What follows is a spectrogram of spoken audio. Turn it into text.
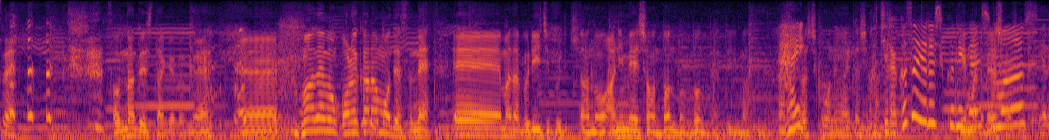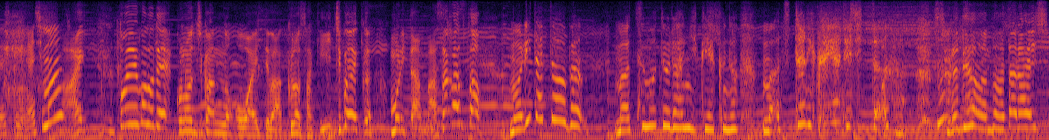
せん。そんなでしたけどね。えー、まあでもこれからもですね、えー、まだブリーチブリあのアニメーションどんどんどんどんやっていきますので、はいよろしくお願いいたします。こちらこそよろしくお願いします現よろしくお願いしますはい。ということでこの時間のお相手は黒崎いちご役森田正和と、森田当番松本蘭菊役の松谷香也でした それではまた来週。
